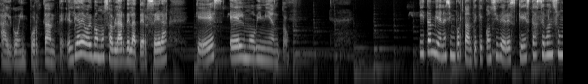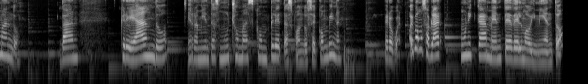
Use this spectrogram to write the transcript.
algo importante. El día de hoy vamos a hablar de la tercera, que es el movimiento. Y también es importante que consideres que estas se van sumando, van creando herramientas mucho más completas cuando se combinan. Pero bueno, hoy vamos a hablar únicamente del movimiento.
